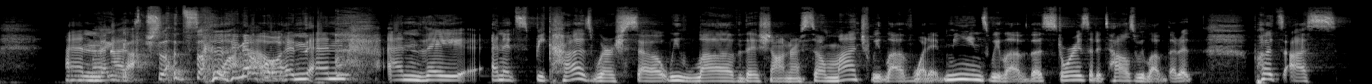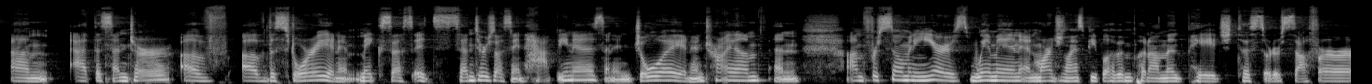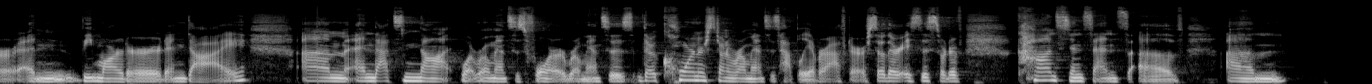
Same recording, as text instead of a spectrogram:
and oh my gosh, that's so wild. I know. And and and they and it's because we're so we love this genre so much. We love what it means. We love the stories that it tells. We love that it puts us um, at the center of of the story and it makes us it centers us in happiness and in joy and in triumph. And um, for so many years women and marginalized people have been put on the page to sort of suffer and be martyred and die. Um, and that's not what romance is for. Romance is the cornerstone of romance is happily ever after. So there is this sort of constant sense of um,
